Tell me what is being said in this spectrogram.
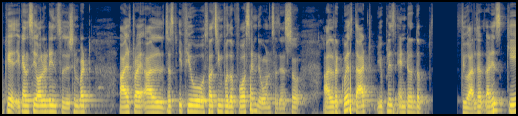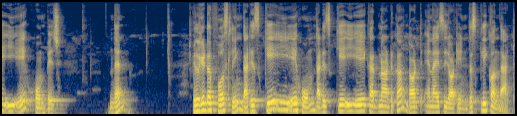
Okay, you can see already in suggestion, but I'll try. I'll just if you searching for the first time, they won't suggest. So I'll request that you please enter the URL that, that is KEA homepage. Then you'll get the first link that is KEA home that is KEA keakarnataka.nic.in. Just click on that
